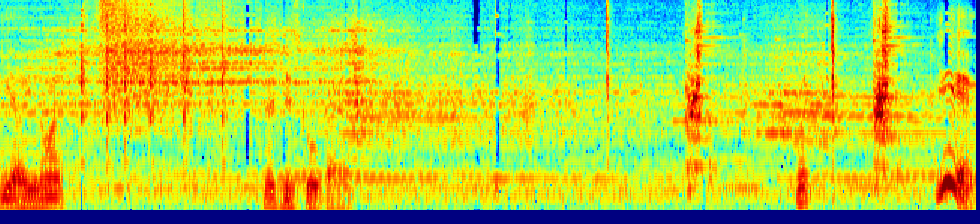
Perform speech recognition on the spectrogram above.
Yeah, you know what? Let's just go back. What? Yeah.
